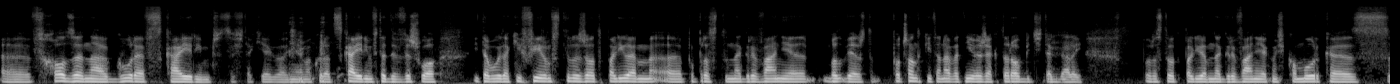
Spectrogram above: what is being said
e, wchodzę na górę w Skyrim, czy coś takiego, nie wiem, akurat Skyrim wtedy wyszło i to był taki film w stylu, że odpaliłem e, po prostu nagrywanie, bo wiesz, to początki to nawet nie wiesz jak to robić i tak Mhm. dalej. po prostu odpaliłem nagrywanie, jakąś komórkę z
